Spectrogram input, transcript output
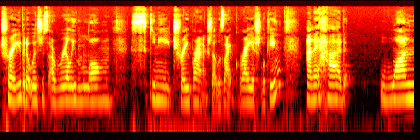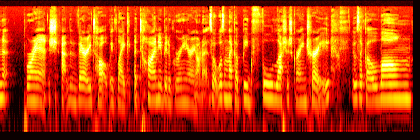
tree, but it was just a really long, skinny tree branch that was like grayish looking, and it had one branch at the very top with like a tiny bit of greenery on it. So it wasn't like a big, full, luscious green tree. It was like a long,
